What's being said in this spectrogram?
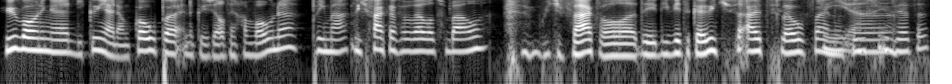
huurwoningen. Die kun jij dan kopen en dan kun je zelf in gaan wonen. Prima. Moet je vaak even wel wat verbouwen. Moet je vaak wel eh, die, die witte keukentjes eruit slopen en wat Ja. kunst inzetten.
